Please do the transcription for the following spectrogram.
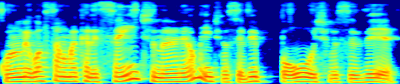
Quando o negócio está numa crescente, né? Realmente, você vê posts, você vê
